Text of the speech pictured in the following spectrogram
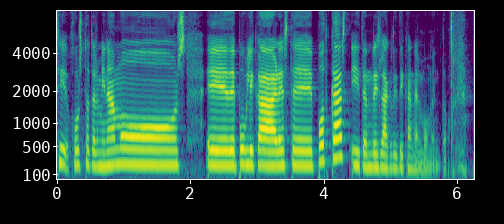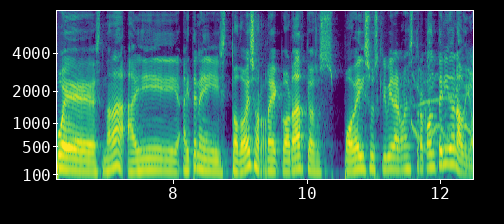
Sí, justo terminamos eh, de publicar este podcast y tendréis la crítica en el momento. Pues nada, ahí, ahí tenéis todo eso. Recordad que os podéis suscribir a nuestro contenido en audio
